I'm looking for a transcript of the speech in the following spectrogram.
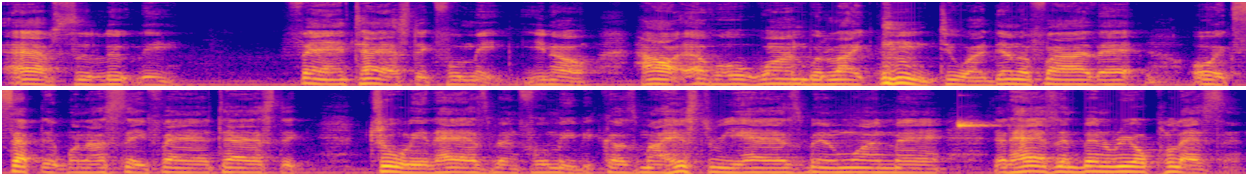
absolutely fantastic for me, you know. However, one would like to identify that or accept it when I say fantastic, truly it has been for me because my history has been one, man, that hasn't been real pleasant.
